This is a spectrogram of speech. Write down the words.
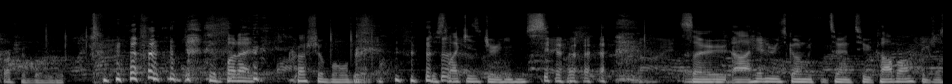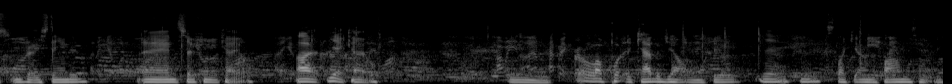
crusher balled it. but I crusher balled it, just like his dreams. so uh, Henry's gone with the turn two cover, which is very standard, and so from Kale. Uh, yeah, Kale. Mm. Gotta love putting the cabbage out on the field. Yeah, yeah, It's like you own a farm or something.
